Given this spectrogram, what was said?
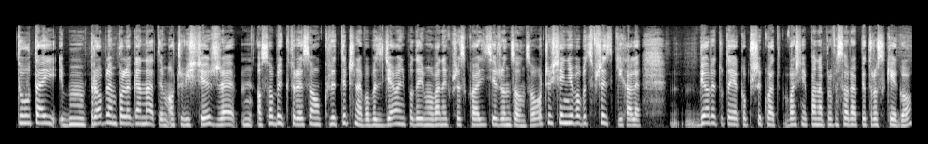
tutaj mm, problem polega na tym oczywiście, że osoby, które są krytyczne wobec działań podejmowanych przez koalicję rządzącą, oczywiście nie wobec wszystkich, ale biorę tutaj jako przykład właśnie pana profesora Piotrowskiego,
